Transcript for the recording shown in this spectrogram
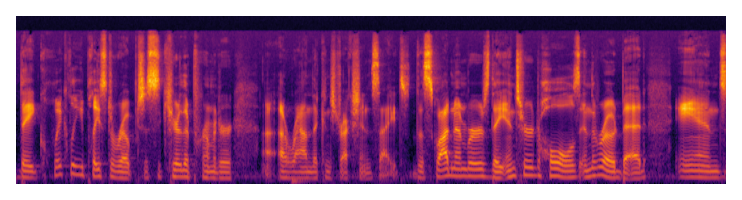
They quickly placed a rope to secure the perimeter uh, around the construction site. The squad members they entered holes in the roadbed, and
